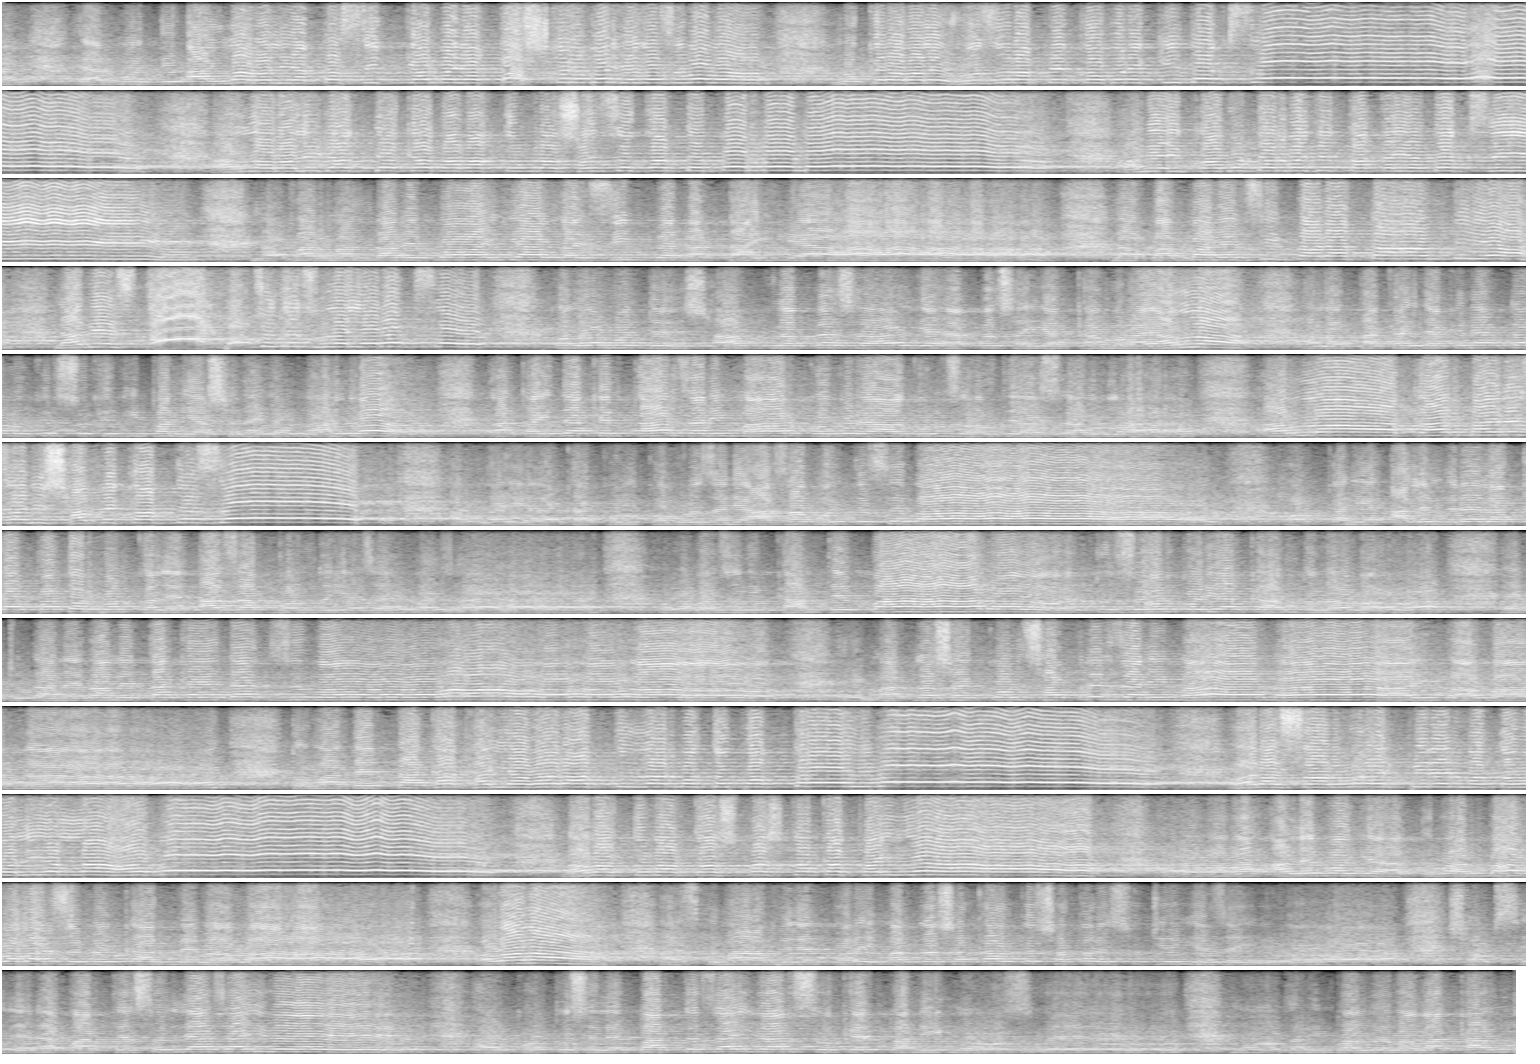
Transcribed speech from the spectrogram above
এর মধ্যে আল্লাহর অলি একটা চিৎকার বাইরে টাস করে বেরিয়ে গেছে, বাবা। লোকেরা বলে, হুজুর, আপনি কবরে কি দেখছে আল্লাহর অলি ডাক দেখা বাবা, তোমরা সহ্য করতে পারবে না। আমি এই কবরটার মধ্যে তাকাইয়া দেখছি। না ফারমানদারে বইয়া আল্লাহ, জিব্বাটা টাইয়া। না ফারমানের জিব্বাটা টান দিয়া না বেশ রাখছে গলার মধ্যে সাপগুলা পেঁচাইয়া পেঁচাইয়া কামড়ায়। আল্লাহ আল্লাহ তাকাই দেখেন একটা লোকের চোখে কি পানি আসে নাই, আল্লাহ আল্লাহ। তাকাই দেখেন কার জানি মার কবরে আগুন জ্বলতে আছে, আল্লাহ। আল্লাহ, কার মায়ের জানি সাপে কাটতেছে আল্লাহ এলাকা কোন কবর জানি আজাব হইতেছে, ভাই? হকানি আলেমদের এলাকায় কতর্পণ করলে আজাব বন্ধ হইয়া যায় বাজার বাবা, যদি কানতে পারো, একটু জোর করিয়া কান্ত না, বাবা। একটু ডানে বামে তাকায় দেখ যুব এই মাদ্রাসায় কোন ছাত্রের জানি মা নাই, বাবা তোমাদের টাকা খাইয়া আবার আবদুল্লার মতো বক্তা হইবে? ওরা সর্বরাজ পীরের মতো বলি আল্লাহ হবে? বাবা, তোমার দশ পাঁচ টাকা পাইয়া বাবা আলে বইয়া তোমার মা বাবার জন্য কানবে বাবা। ও সকালে ছুটি হইয়া যাইবে সব ছেলেরা বাড়তে চলিয়া যাইবে, আর কত আর চোখের পানি মজবে। মহাতানি বলবে, বাবা, কান্দ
